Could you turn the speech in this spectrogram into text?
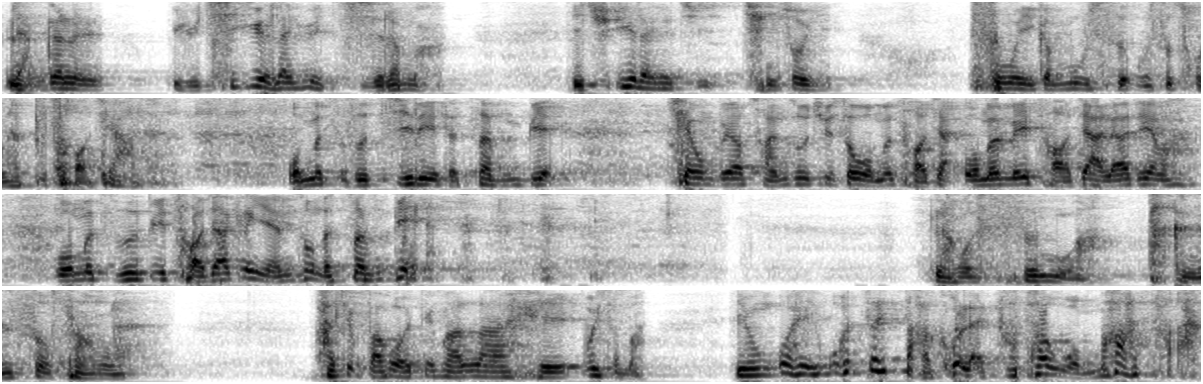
两个人。语气越来越急了嘛，语气越来越急，请注意，身为一个牧师，我是从来不吵架的，我们只是激烈的争辩，千万不要传出去说我们吵架，我们没吵架，了解吗？我们只是比吵架更严重的争辩。然后师母啊，她可能受伤了，她就把我电话拉黑，为什么？因为我再打过来，她怕我骂她，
